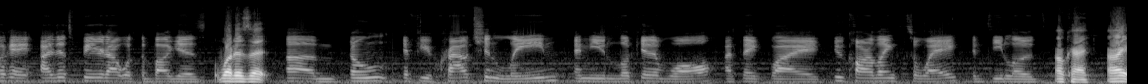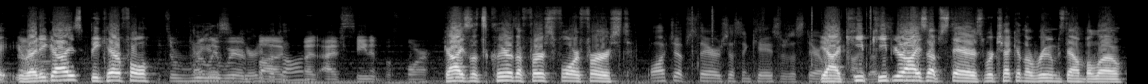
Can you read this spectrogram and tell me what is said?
Okay, I just figured out what the bug is. What is it? Um, don't if you crouch and lean and you look at a wall, I think like two car lengths away, it deloads. Okay. All right. You ready, guys? Be careful. It's a really a weird bug, baton? but I've seen it before. Guys, let's clear the first floor first. Watch upstairs just in case there's a stair. Yeah, keep keep your eyes upstairs. We're checking the rooms down below.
